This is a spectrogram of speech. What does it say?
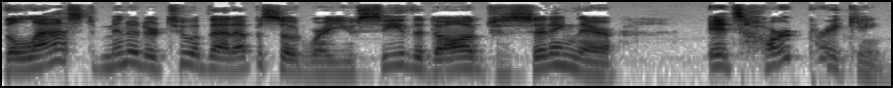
The last minute or two of that episode where you see the dog just sitting there, it's heartbreaking.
